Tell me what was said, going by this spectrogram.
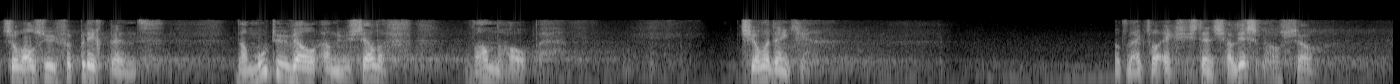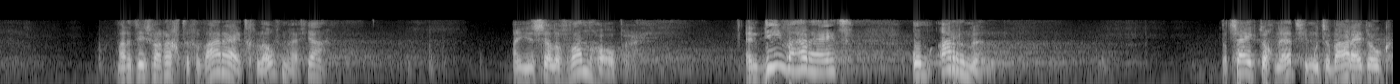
zoals u verplicht bent, dan moet u wel aan uzelf wanhopen. Jongen, denk je. Dat lijkt wel existentialisme of zo. Maar het is waarachtige waarheid, geloof me, ja. Aan jezelf wanhopen. En die waarheid omarmen. Dat zei ik toch net, je moet de waarheid ook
